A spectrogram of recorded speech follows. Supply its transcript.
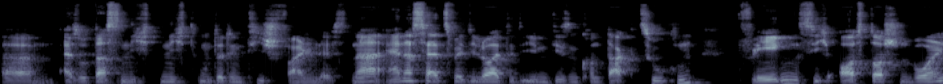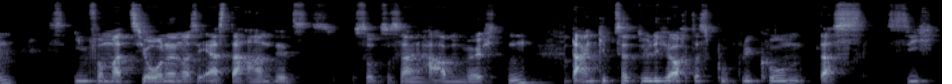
ähm, also das nicht, nicht unter den Tisch fallen lässt. Ne? Einerseits, weil die Leute, eben diesen Kontakt suchen, pflegen, sich austauschen wollen, Informationen aus erster Hand jetzt sozusagen haben möchten. Dann gibt es natürlich auch das Publikum, das sich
